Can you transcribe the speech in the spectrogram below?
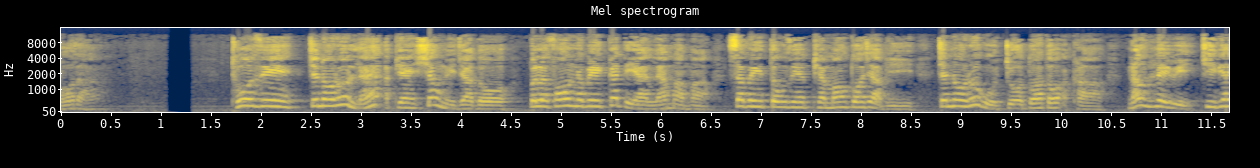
ဒေါသထိုစဉ်ကျွန်တော်တို့လမ်းအပြန်ရှောက်နေကြသောပလက်ဖောင်းနှစ်ပေကတ်တရာလမ်းမမှစပိန်30ဖြတ်မောင်းသွားကြပြီးကျွန်တော်တို့ကိုကြော်သွားသောအခါနောက်လှည့်၍ကြည်ပြ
